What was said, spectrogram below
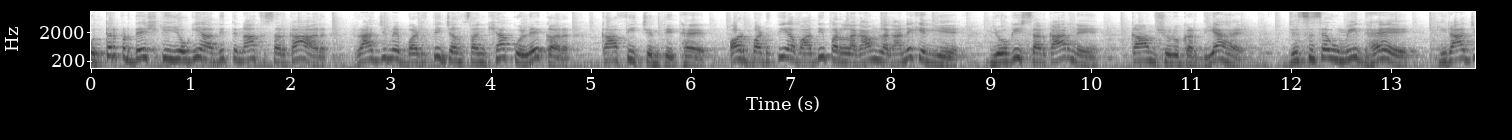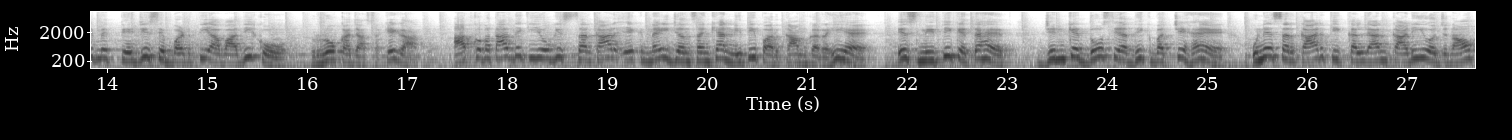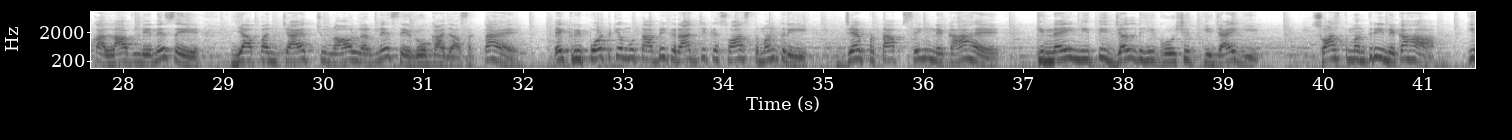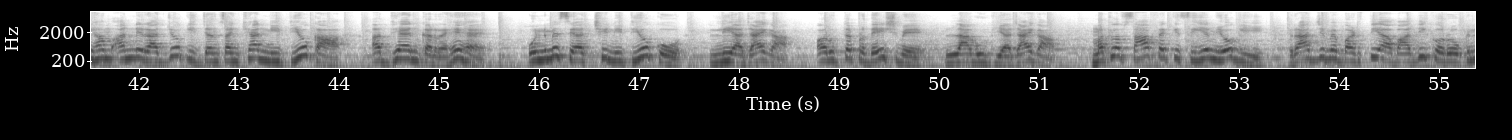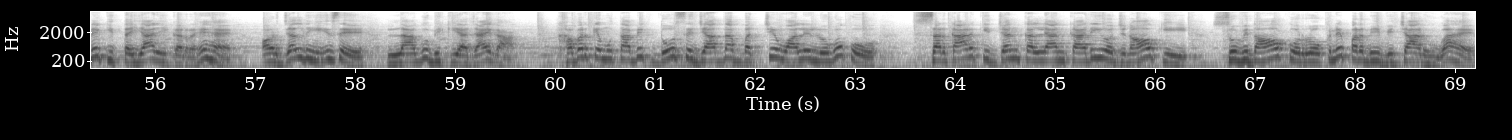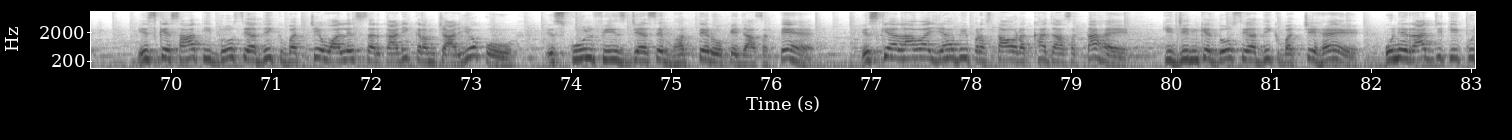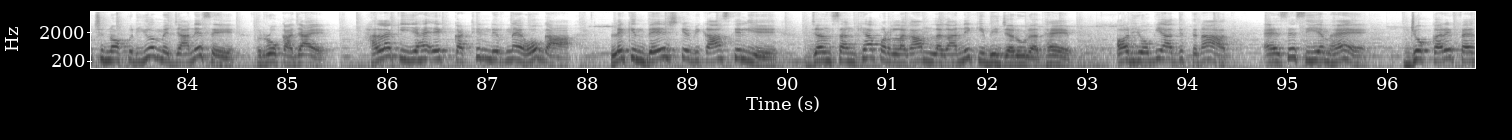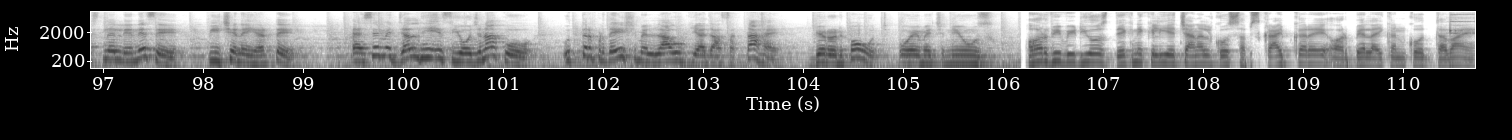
उत्तर प्रदेश की योगी आदित्यनाथ सरकार राज्य में बढ़ती जनसंख्या को लेकर काफ़ी चिंतित है और बढ़ती आबादी पर लगाम लगाने के लिए योगी सरकार ने काम शुरू कर दिया है, जिससे उम्मीद है कि राज्य में तेज़ी से बढ़ती आबादी को रोका जा सकेगा। आपको बता दें कि योगी सरकार एक नई जनसंख्या नीति पर काम कर रही है। इस नीति के तहत जिनके दो से अधिक बच्चे हैं, उन्हें सरकार की कल्याणकारी योजनाओं का लाभ लेने से या पंचायत चुनाव लड़ने से रोका जा सकता है। एक रिपोर्ट के मुताबिक राज्य के स्वास्थ्य मंत्री जय प्रताप सिंह ने कहा है कि नई नीति जल्द ही घोषित की जाएगी। स्वास्थ्य मंत्री ने कहा कि हम अन्य राज्यों की जनसंख्या नीतियों का अध्ययन कर रहे हैं। उनमें से अच्छी नीतियों को लिया जाएगा और उत्तर प्रदेश में लागू किया जाएगा। मतलब साफ़ है कि सीएम योगी राज्य में बढ़ती आबादी को रोकने की तैयारी कर रहे हैं और जल्द ही इसे लागू भी किया जाएगा। खबर के मुताबिक दो से ज़्यादा बच्चे वाले लोगों को सरकार की जन कल्याणकारी योजनाओं की सुविधाओं को रोकने पर भी विचार हुआ है। इसके साथ ही दो से अधिक बच्चे वाले सरकारी कर्मचारियों को स्कूल फ़ीस जैसे भत्ते रोके जा सकते हैं। इसके अलावा यह भी प्रस्ताव रखा जा सकता है कि जिनके दो से अधिक बच्चे हैं, उन्हें राज्य की कुछ नौकरियों में जाने से रोका जाए। हालाँकि यह एक कठिन निर्णय होगा, लेकिन देश के विकास के लिए जनसंख्या पर लगाम लगाने की भी ज़रूरत है। और योगी आदित्यनाथ ऐसे सीएम हैं जो करे फैसले लेने से पीछे नहीं हटते। ऐसे में जल्द ही इस योजना को उत्तर प्रदेश में लागू किया जा सकता है। ब्यूरो रिपोर्ट ओएमएच न्यूज़ और भी वीडियोस देखने के लिए चैनल को सब्सक्राइब करें और बेल आइकन को दबाएँ।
